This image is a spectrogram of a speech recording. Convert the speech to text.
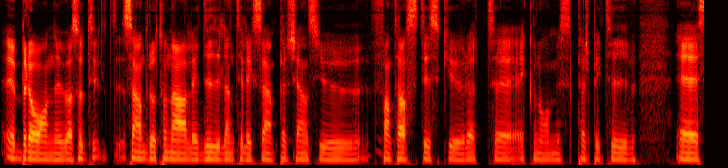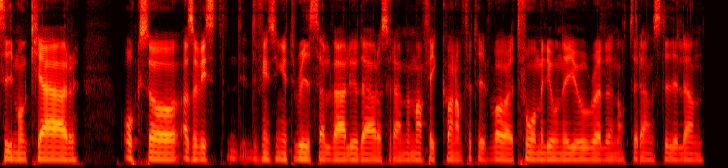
eh, bra nu. Alltså Sandro Tonali-dealen till exempel känns ju fantastisk ur ett eh, ekonomiskt perspektiv. Eh, Simon Kjär också, alltså visst, det finns ju inget resell value där och sådär, men man fick honom för typ, vad var det, två miljoner euro eller något i den stilen.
